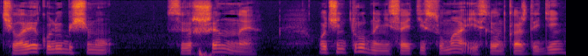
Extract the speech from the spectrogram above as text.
Человеку, любящему совершенное, очень трудно не сойти с ума, если он каждый день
